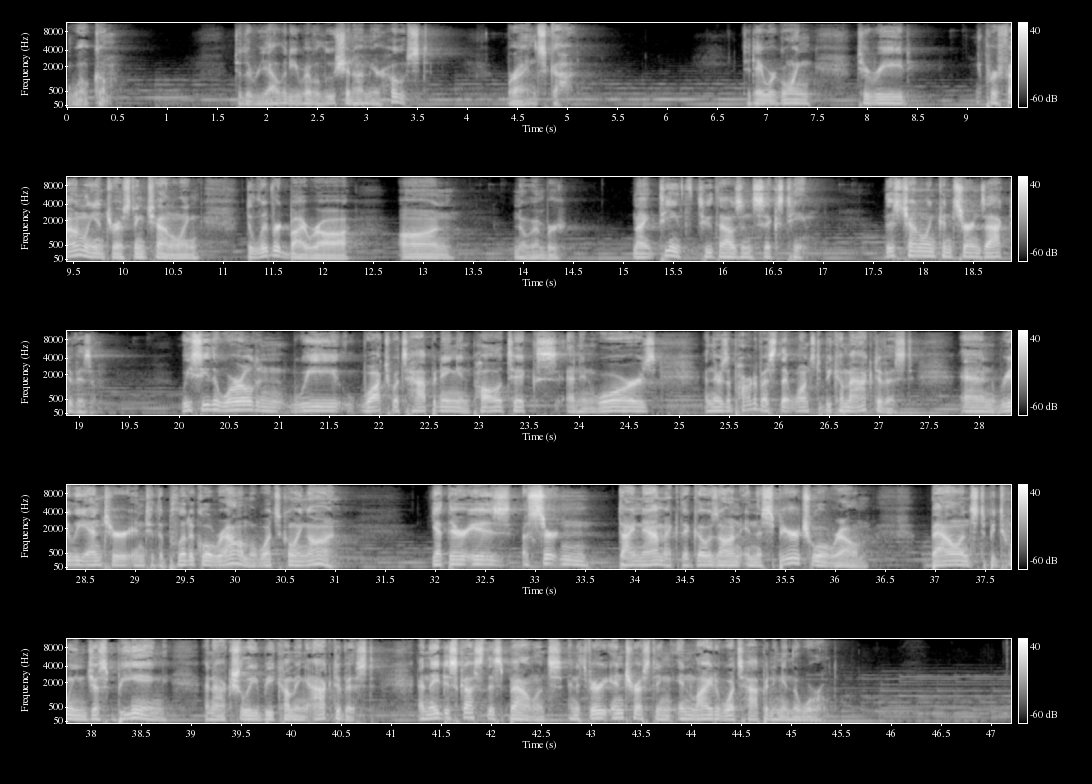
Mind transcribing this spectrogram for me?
Welcome to the Reality Revolution. I'm your host, Brian Scott. Today we're going to read a profoundly interesting channeling delivered by Ra on November 19th, 2016. This channeling concerns activism. We see the world and we watch what's happening in politics and in wars, and there's a part of us that wants to become activist and really enter into the political realm of what's going on. Yet there is a certain dynamic that goes on in the spiritual realm, balanced between just being and actually becoming activist. And they discuss this balance, and it's very interesting in light of what's happening in the world.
